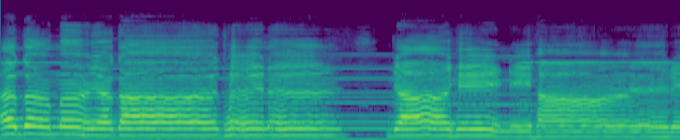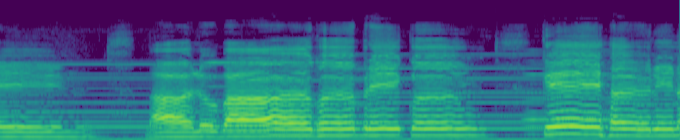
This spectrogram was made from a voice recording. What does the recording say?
अगम अगाधन जाहे निहारे। भालु बाघ ब्रिक के हरिनागा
